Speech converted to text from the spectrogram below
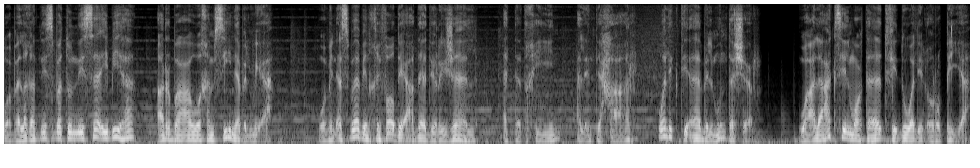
وبلغت نسبة النساء بها 54% ومن أسباب انخفاض أعداد الرجال التدخين، الانتحار والاكتئاب المنتشر. وعلى عكس المعتاد في الدول الأوروبية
